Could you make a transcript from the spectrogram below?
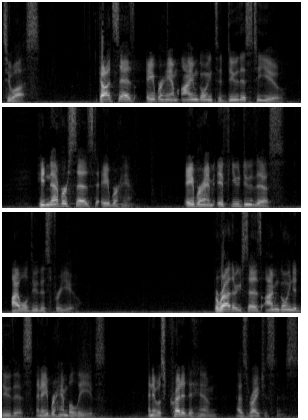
to us? God says, Abraham, I'm going to do this to you he never says to Abraham, Abraham, if you do this, I will do this for you. But rather, he says, I'm going to do this. And Abraham believes, and it was credited to him as righteousness.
